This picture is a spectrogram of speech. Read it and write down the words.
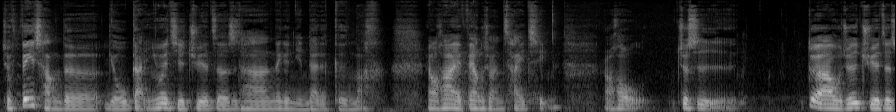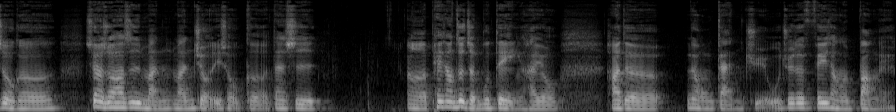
就非常的有感，因为其实《抉择》是他那个年代的歌嘛。然后他也非常喜欢蔡琴，然后就是。对啊，我觉得《抉择》这首歌虽然说它是蛮蛮久的一首歌，但是呃，配上这整部电影还有它的那种感觉，我觉得非常的棒诶。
